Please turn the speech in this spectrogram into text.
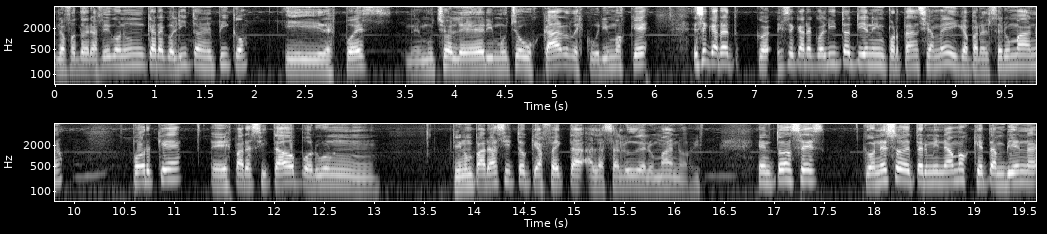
lo fotografié con un caracolito en el pico y después de mucho leer y mucho buscar descubrimos que ese, ese caracolito tiene importancia médica para el ser humano porque es parasitado por un, tiene un parásito que afecta a la salud del humano. Entonces, con eso determinamos que también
